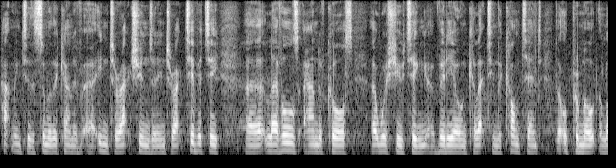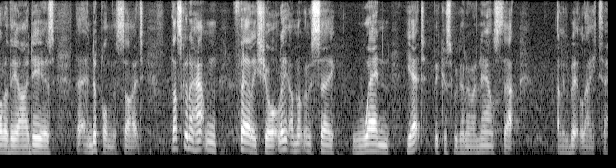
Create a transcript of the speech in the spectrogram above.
happening to the, some of the kind of uh, interactions and interactivity uh, levels and of course uh, we're shooting a video and collecting the content that will promote a lot of the ideas that end up on the site. That's going to happen fairly shortly. I'm not going to say when yet because we're going to announce that a little bit later.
